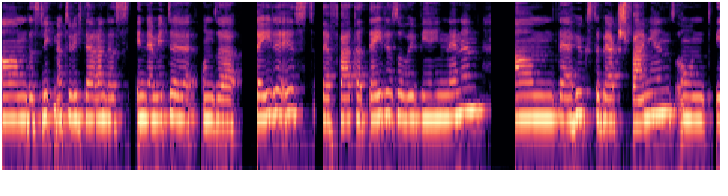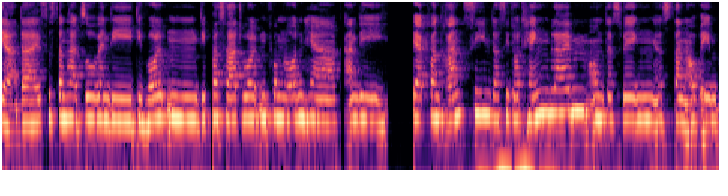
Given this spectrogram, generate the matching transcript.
Ähm, das liegt natürlich daran, dass in der Mitte unser Teide ist, der Vater Teide, so wie wir ihn nennen, ähm, der höchste Berg Spaniens. Und ja, da ist es dann halt so, wenn die, die Wolken, die Passatwolken vom Norden her an die Bergwand ranziehen, dass sie dort hängen bleiben. Und deswegen ist dann auch eben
